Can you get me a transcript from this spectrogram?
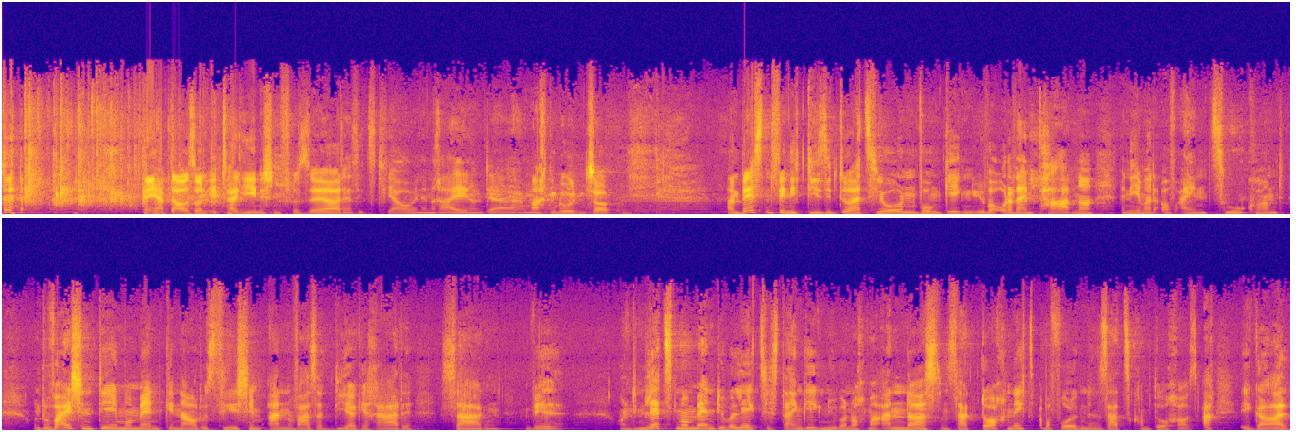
nee, ich habe da auch so einen italienischen Friseur, der sitzt hier auch in den Reihen und der macht einen guten Job. Am besten finde ich die Situation, wo ein Gegenüber oder dein Partner, wenn jemand auf einen zukommt und du weißt in dem Moment genau, du siehst ihm an, was er dir gerade sagen will. Und im letzten Moment überlegt sich dein Gegenüber nochmal anders und sagt doch nichts, aber folgenden Satz kommt doch raus. Ach, egal,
